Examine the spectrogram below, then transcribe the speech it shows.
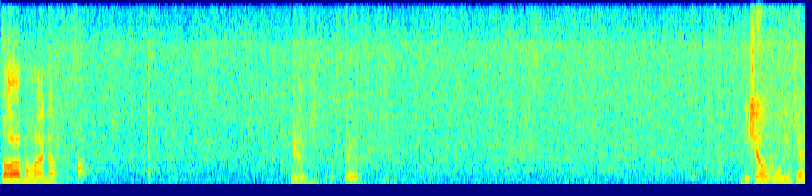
Baka mga ano. Yan. Okay. Hindi siya uuwi dyan.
